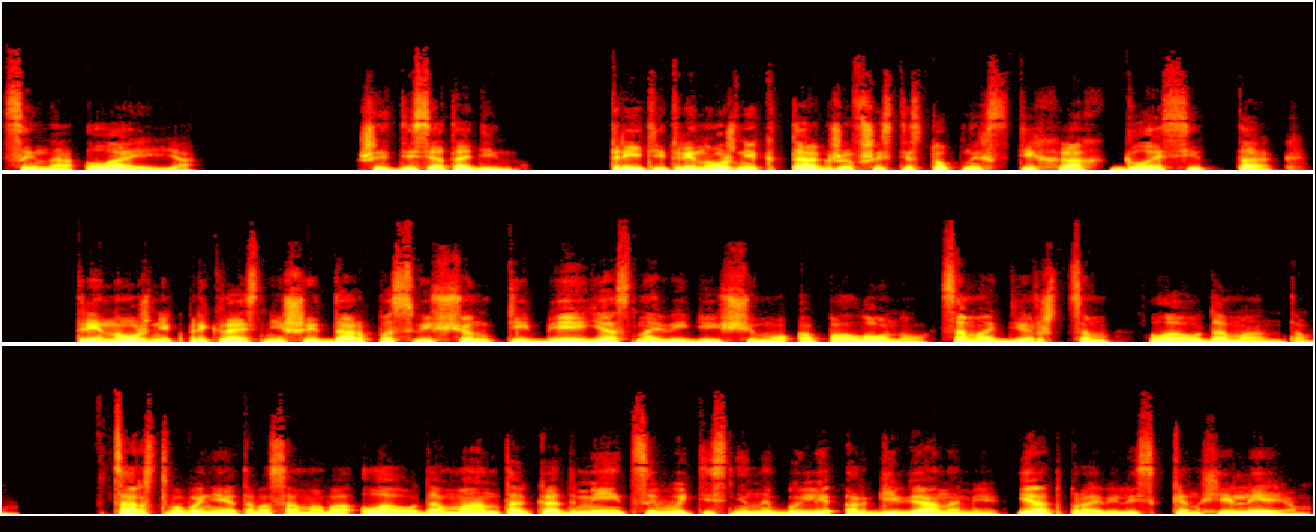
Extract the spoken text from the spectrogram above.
сына Лаия. 61. Третий треножник также в шестистопных стихах гласит так. Треножник, прекраснейший дар, посвящен тебе, ясновидящему Аполлону, самодержцам Лаодамантам царствования этого самого Лаодаманта кадмейцы вытеснены были аргивянами и отправились к Анхелеям.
